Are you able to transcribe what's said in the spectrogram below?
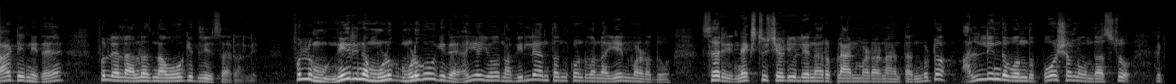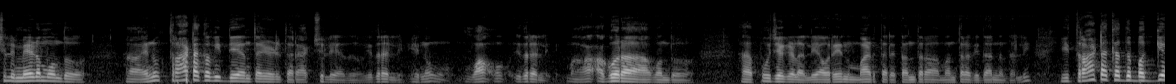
ಘಾಟ್ ಏನಿದೆ ಫುಲ್ ಎಲ್ಲ ಅಲ್ಲ ನಾವು ಹೋಗಿದ್ವಿ ಸರ್ ಅಲ್ಲಿ. ಫುಲ್ಲು ನೀರಿನ ಮುಳುಗ್, ಮುಳುಗೋಗಿದೆ. ಅಯ್ಯಯ್ಯೋ, ನಾವು ಇಲ್ಲೇ ಅಂತ ಅಂದ್ಕೊಂಡ್ವಲ್ಲ ಏನು ಮಾಡೋದು? ಸರಿ ನೆಕ್ಸ್ಟ್ ಶೆಡ್ಯೂಲ್ ಏನಾದ್ರು ಪ್ಲ್ಯಾನ್ ಮಾಡೋಣ ಅಂತ ಅಂದ್ಬಿಟ್ಟು ಅಲ್ಲಿಂದ ಒಂದು ಪೋರ್ಷನ್ ಒಂದಷ್ಟು ಆ್ಯಕ್ಚುಲಿ ಮೇಡಮ್ ಒಂದು ಏನು ತ್ರಾಟಕ ವಿದ್ಯೆ ಅಂತ ಹೇಳ್ತಾರೆ ಆ್ಯಕ್ಚುಲಿ ಅದು ಇದರಲ್ಲಿ, ಏನು ವಾ, ಇದರಲ್ಲಿ ಅಗೋರ ಒಂದು ಪೂಜೆಗಳಲ್ಲಿ ಅವರೇನು ಮಾಡ್ತಾರೆ ತಂತ್ರ, ಮಂತ್ರ ವಿಧಾನದಲ್ಲಿ, ಈ ತ್ರಾಟಕದ ಬಗ್ಗೆ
